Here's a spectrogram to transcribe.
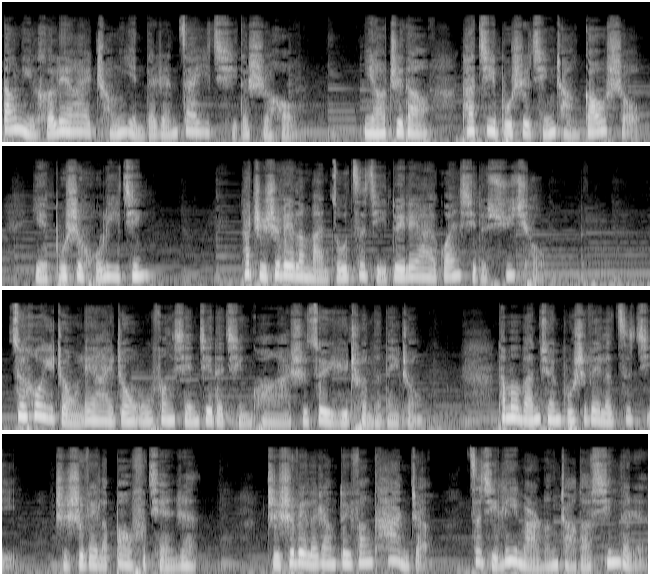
当你和恋爱成瘾的人在一起的时候，你要知道，他既不是情场高手，也不是狐狸精，他只是为了满足自己对恋爱关系的需求。最后一种恋爱中无缝衔接的情况啊，是最愚蠢的那种。他们完全不是为了自己，只是为了报复前任，只是为了让对方看着自己立马能找到新的人，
